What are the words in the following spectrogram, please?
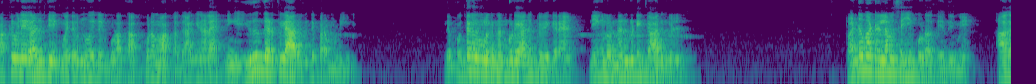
பக்க விளைவு அழுத்தி வைக்குமே தவிர நோய்கள் குணக்கா குணமாக்காது. ஆகையினால நீங்கள் இருந்த இடத்துல ஆரோக்கியத்தை பெற முடியும். இந்த புத்தகம் உங்களுக்கு நன்கொடையை அனுப்பி வைக்கிறேன். நீங்கள் ஒரு நன்கொடை தாருங்கள். பண்டமாற்றம் இல்லாமல் செய்யக்கூடாது எதுவுமே. ஆக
